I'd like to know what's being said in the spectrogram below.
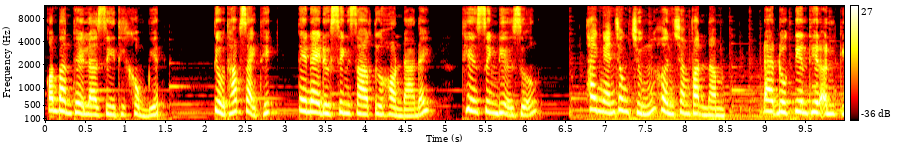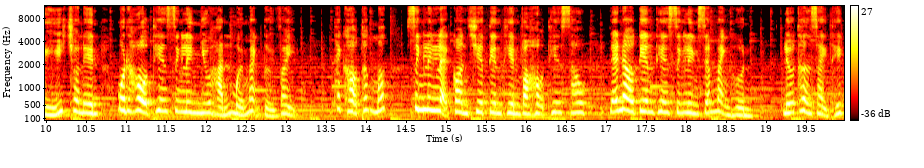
còn bản thể là gì thì không biết. Tiểu tháp giải thích, tên này được sinh ra từ hòn đá đấy, thiên sinh địa dưỡng. Thai ngén trong trứng hơn trăm vạn năm, đạt được tiên thiên ân ký cho nên một hậu thiên sinh linh như hắn mới mạnh tới vậy. Thạch hạo thắc mắc, sinh linh lại còn chia tiên thiên và hậu thiên sau, lẽ nào tiên thiên sinh linh sẽ mạnh hơn? Liễu thần giải thích,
